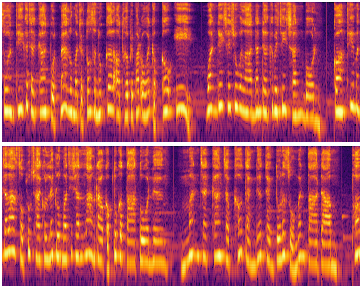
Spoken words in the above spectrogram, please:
ส่วนทีก็จัดการปลดแม่ลงมาจากโต๊ะสนุกเกอร์แล้วเอาเธอไปมัดเอาไว้กับเก้าอี้วันได้ใช้ช่วงเวลานั้นเดินขึ้นไปที่ชั้นบน ก่อนที่มันจะลากศพลูกชายคนเล็กลงมาที่ชั้นล่างราวกับตุ๊กตาตัวหนึ่ง มันจัดการจับเขาแต่งเนื้อแต่งตัวและสวมแว่นตาดำ พร้อม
